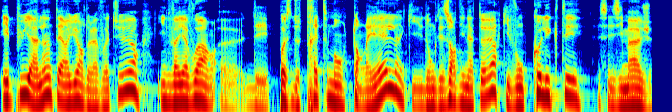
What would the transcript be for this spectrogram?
Et puis à l'intérieur de la voiture, il va y avoir des postes de traitement temps réel, donc des ordinateurs qui vont collecter ces images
